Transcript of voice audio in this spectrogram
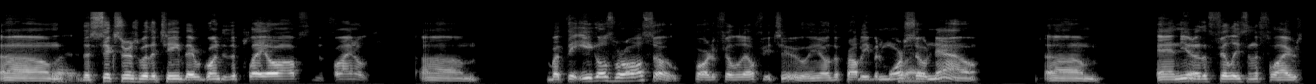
Um, right. The Sixers were the team; they were going to the playoffs and the finals. Um, but the Eagles were also part of Philadelphia too. You know, they're probably even more right. so now. Um, and you know the Phillies and the Flyers.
